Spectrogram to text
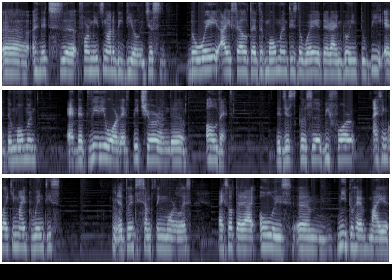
Uh, and it's uh, for me it's not a big deal. It's just the way i felt at the moment is the way that i'm going to be at the moment at that video or that picture and uh, all that. It's just because uh, before i think like in my 20s 20 uh, something more or less i thought that i always um, need to have my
